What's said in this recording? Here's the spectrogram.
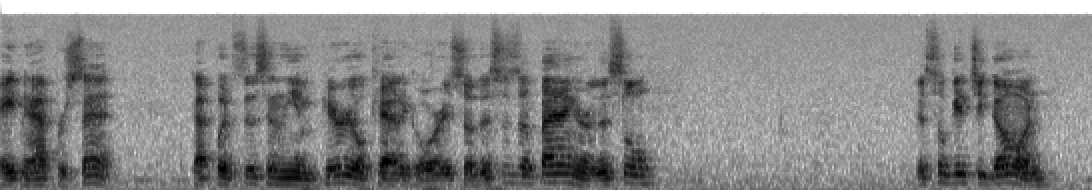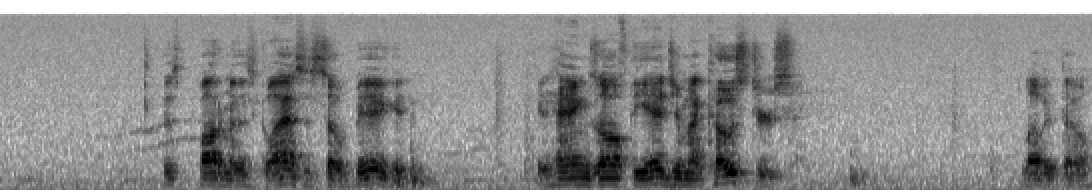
8.5%. That puts this in the imperial category, so this is a banger. This'll this'll get you going. This bottom of this glass is so big it it hangs off the edge of my coasters. Love it though.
